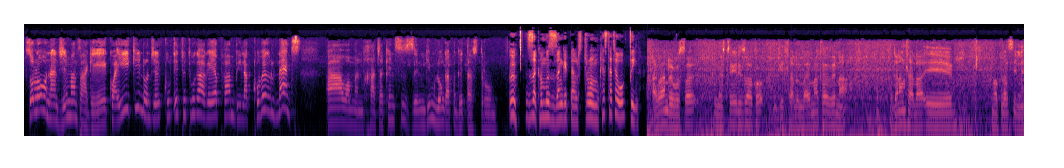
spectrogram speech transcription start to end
Soloko nanje amanzi akekho. Ayikho into nje ethuthukako eyaphambili akuqhubeki next. Awa mani mhathi akhe nisizeni. Ngimlo ngapha ngedastrom Mm, zizakhamuzi zangedalstrom khe sithathe wokugcina akandre busa nesithekeli sakho ngihlala la emakhazena kodwana ngihlala e- emaplasini.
